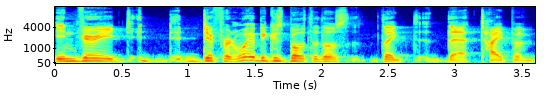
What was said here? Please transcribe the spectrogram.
in very d- d- different way because both of those like that type of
